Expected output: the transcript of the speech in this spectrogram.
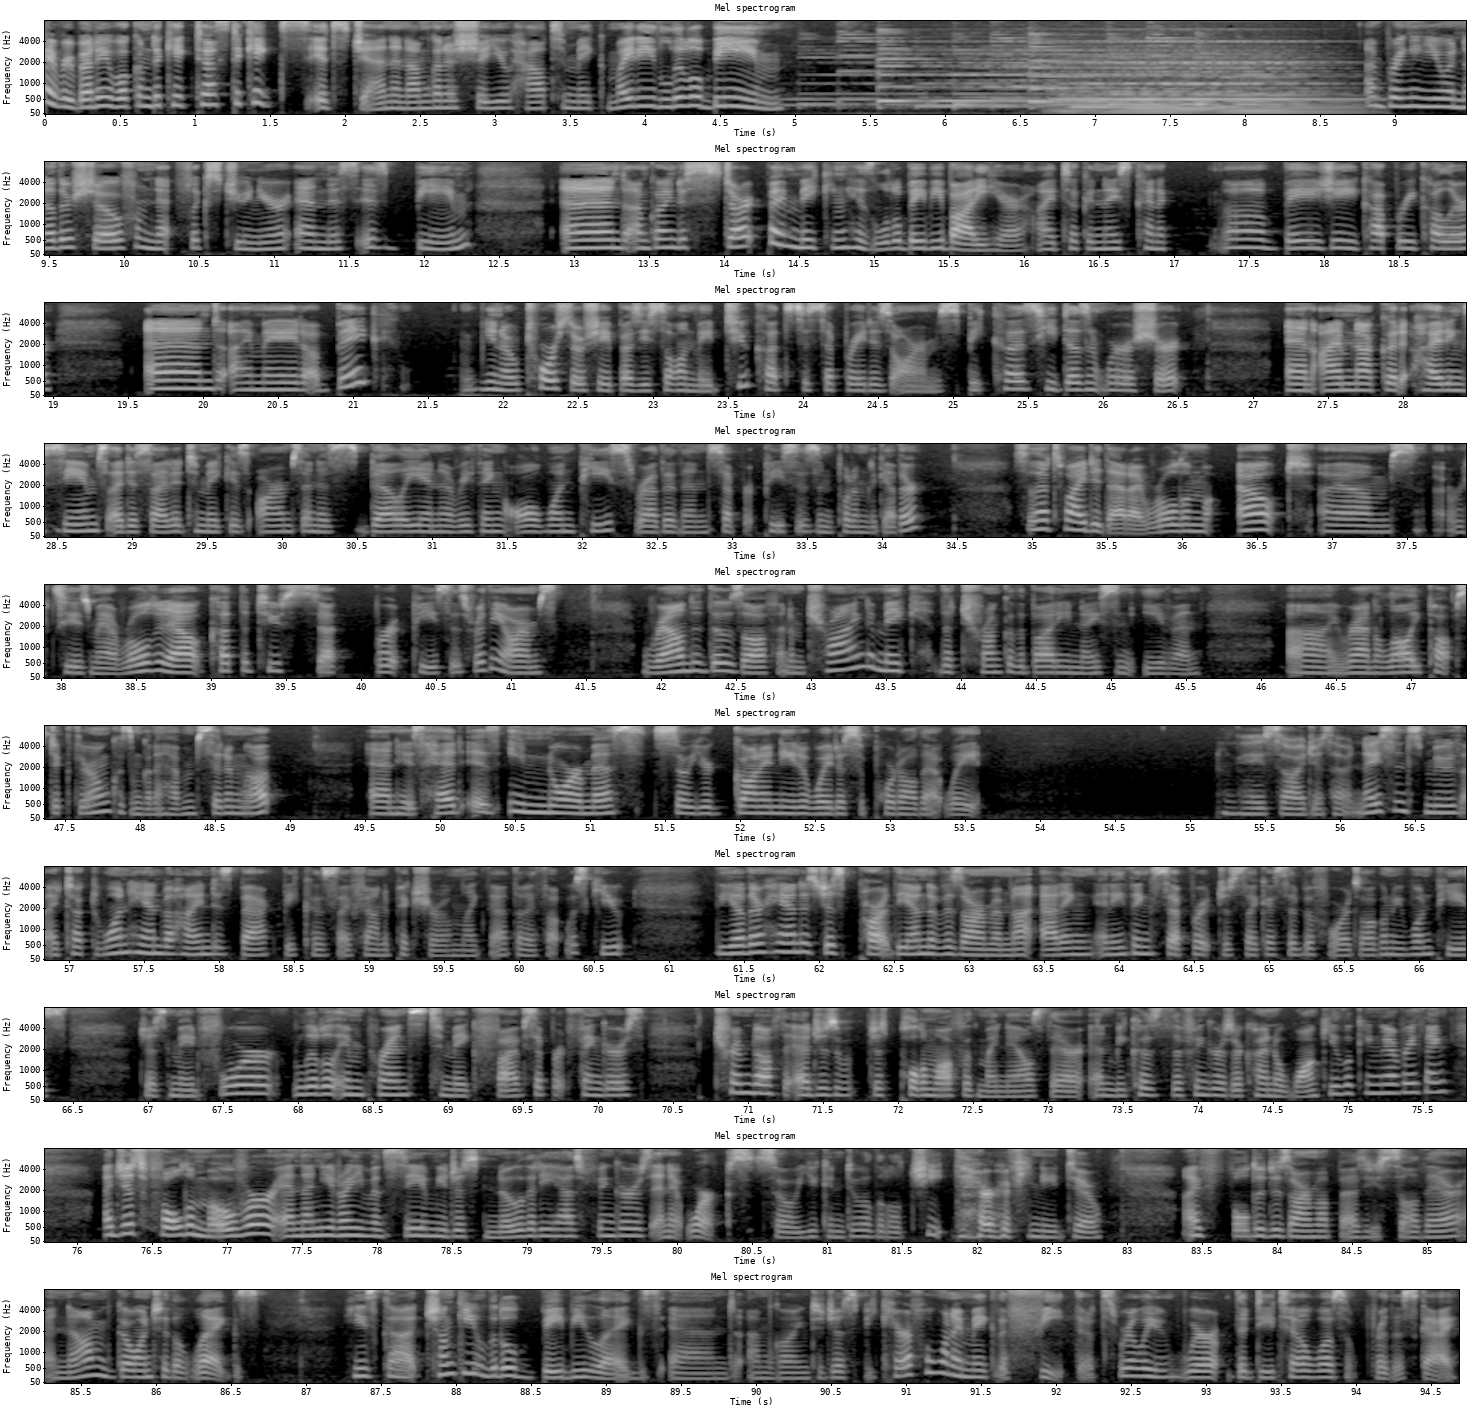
Hi everybody, welcome to Cake Caketastic Cakes. It's Jen and I'm going to show you how to make Mighty Little Bheem. I'm bringing you another show from Netflix Junior and this is Bheem. And I'm going to start by making his little baby body here. I took a nice kind of uh, beigey, coppery color and I made a big, you know, torso shape as you saw and made two cuts to separate his arms because he doesn't wear a shirt and I'm not good at hiding seams, I decided to make his arms and his belly and everything all one piece rather than separate pieces and put them together. So that's why I did that. I rolled them out, um, or excuse me, I rolled it out, cut the two separate pieces for the arms, rounded those off, and I'm trying to make the trunk of the body nice and even. Uh, I ran a lollipop stick through him because I'm going to have him sitting up, and his head is enormous, so you're going to need a way to support all that weight. Okay, so I just have it nice and smooth. I tucked one hand behind his back because I found a picture of him like that that I thought was cute. The other hand is just part the end of his arm. I'm not adding anything separate, just like I said before. It's all going to be one piece. Just made four little imprints to make five separate fingers. Trimmed off the edges, just pulled them off with my nails there. And because the fingers are kind of wonky looking and everything, I just fold them over and then you don't even see him. You just know that he has fingers and it works. So you can do a little cheat there if you need to. I folded his arm up as you saw there, and now I'm going to the legs. He's got chunky little baby legs, and I'm going to just be careful when I make the feet. That's really where the detail was for this guy.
